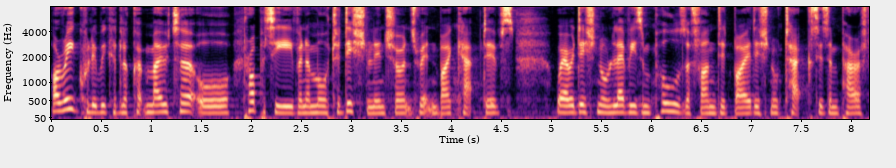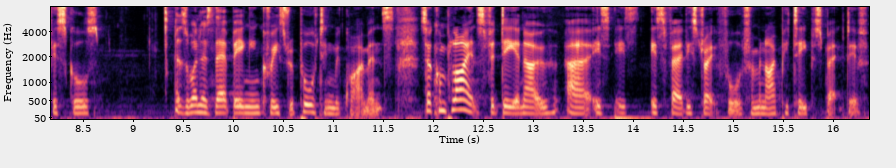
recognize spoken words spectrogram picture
or equally, we could look at motor or property, even a more traditional insurance written by captives, where additional levies and pools are funded by additional taxes and parafiscals as well as there being increased reporting requirements. So compliance for D&O uh, is, is, is fairly straightforward from an IPT perspective.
